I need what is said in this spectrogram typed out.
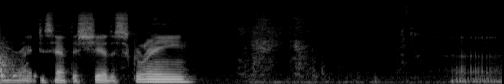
All right, just have to share the screen. Uh,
